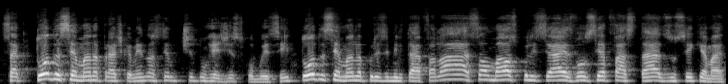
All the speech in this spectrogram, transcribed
Sabe, toda semana praticamente nós temos tido um registro como esse aí, toda semana a Polícia Militar fala, ah, são maus policiais, vão ser afastados, não sei o que mais.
